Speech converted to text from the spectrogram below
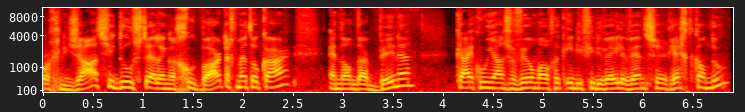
organisatiedoelstellingen goed behartigt met elkaar... en dan daarbinnen kijken hoe je aan zoveel mogelijk individuele wensen recht kan doen?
